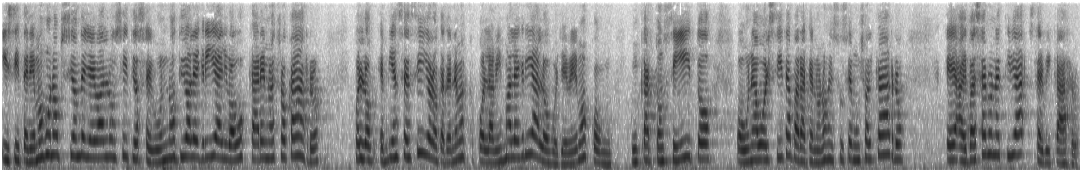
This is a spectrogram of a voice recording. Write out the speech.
Y si tenemos una opción de llevarlo a un sitio según nos dio alegría y lo a buscar en nuestro carro, pues es bien sencillo, lo que tenemos es que con la misma alegría lo llevemos con un cartoncito o una bolsita para que no nos ensucie mucho el carro. Eh, va a ser una actividad servicarro.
